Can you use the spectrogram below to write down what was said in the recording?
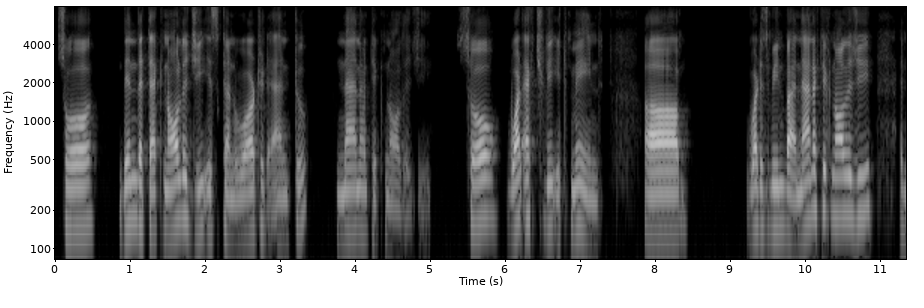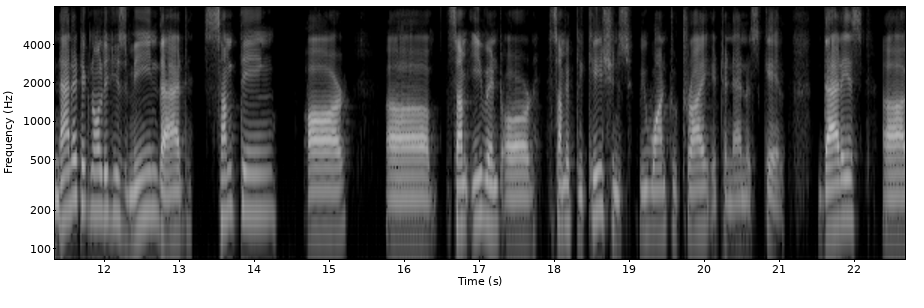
so then the technology is converted into nanotechnology. So what actually it means uh, what is mean by nanotechnology? And nanotechnologies mean that something or uh, some event or some applications we want to try at a nanoscale. That is uh,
